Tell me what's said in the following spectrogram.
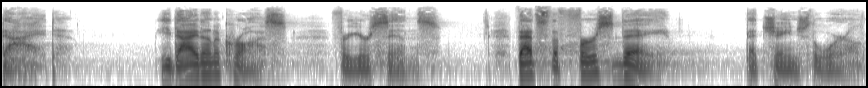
died. He died on a cross for your sins. That's the first day that changed the world.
